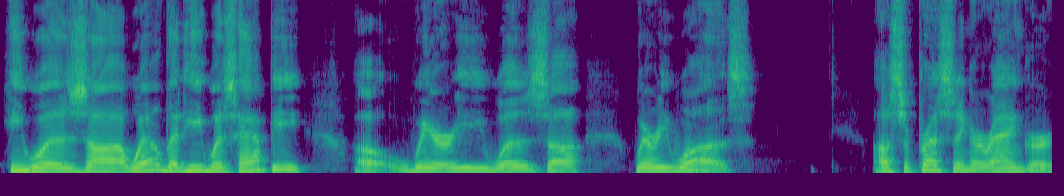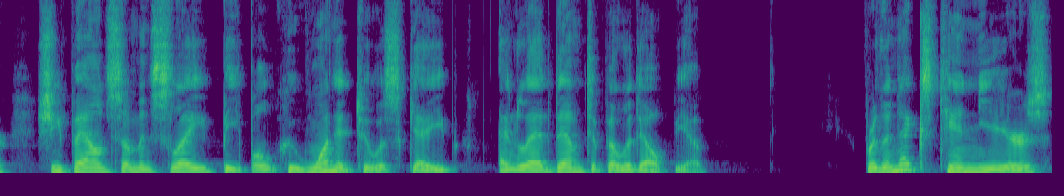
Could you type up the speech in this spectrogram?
he was, uh, well, that he was happy uh, where he was, uh, where he was. Uh, suppressing her anger, she found some enslaved people who wanted to escape and led them to Philadelphia. For the next 10 years,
